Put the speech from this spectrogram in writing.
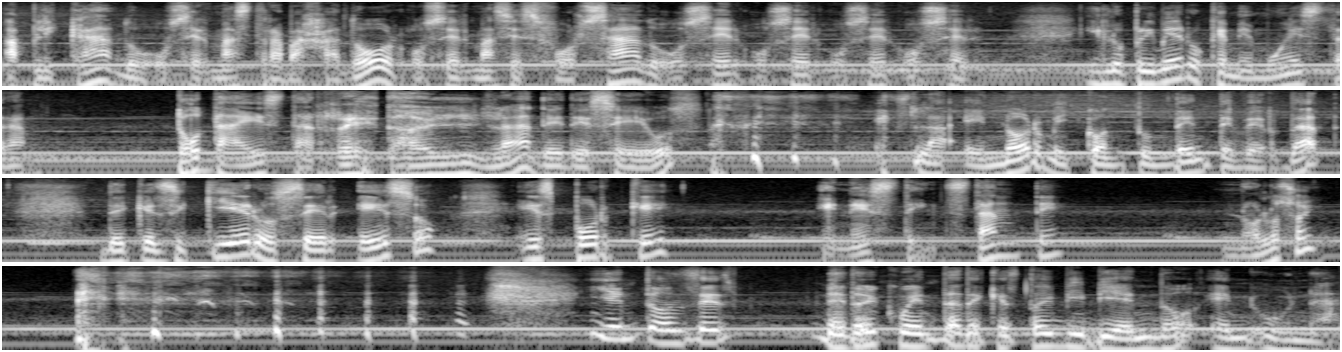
aplicado, o ser más trabajador, o ser más esforzado, o ser, o ser, o ser, o ser. Y lo primero que me muestra toda esta retaila de deseos es la enorme y contundente verdad de que si quiero ser eso es porque en este instante no lo soy. y entonces me doy cuenta de que estoy viviendo en una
